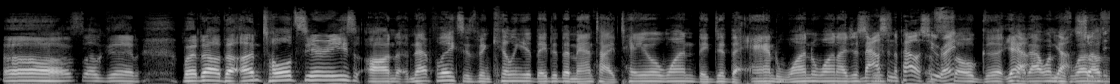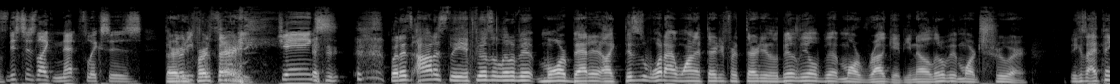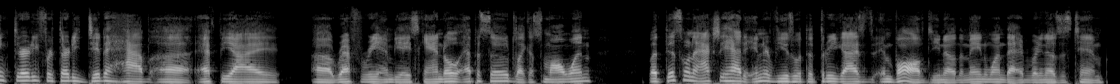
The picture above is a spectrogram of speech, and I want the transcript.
Oh, so good. But no, the Untold series on Netflix has been killing it. They did the Manti Te'o one. They did the And One one. I just Malice at the Palace too, right? So good. Yeah, that one yeah. as well. So th- was- this is like Netflix's 30 30, for for 30. 30. Jinx. but it's honestly, it feels a little bit more better. Like this is what I wanted. Thirty for thirty, a little bit, a little bit more rugged. You know, a little bit more truer. because I think 30 for 30 did have a FBI uh, referee NBA scandal episode, like a small one. But this one actually had interviews with the three guys involved. You know, the main one that everybody knows is Tim.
